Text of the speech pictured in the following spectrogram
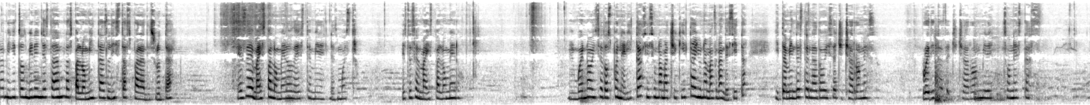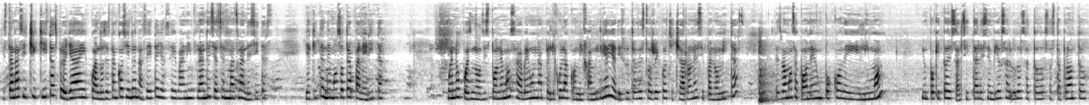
Hola amiguitos, miren ya están las palomitas listas para disfrutar. Es de maíz palomero de este, miren, les muestro. Este es el maíz palomero. Bueno, hice dos paneritas, hice una más chiquita y una más grandecita. Y también de este lado hice chicharrones. Rueditas de chicharrón, miren, son estas. Están así chiquitas, pero ya cuando se están cociendo en aceite ya se van inflando y se hacen más grandecitas. Y aquí tenemos otra panerita. Bueno, pues nos disponemos a ver una película con mi familia y a disfrutar de estos ricos chicharrones y palomitas. Les vamos a poner un poco de limón y un poquito de salsita. Les envío saludos a todos. Hasta pronto.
